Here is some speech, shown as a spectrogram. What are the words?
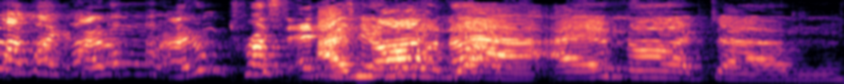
why I'm like, I don't, I don't trust any I'm table not. enough. Yeah, I am not um,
